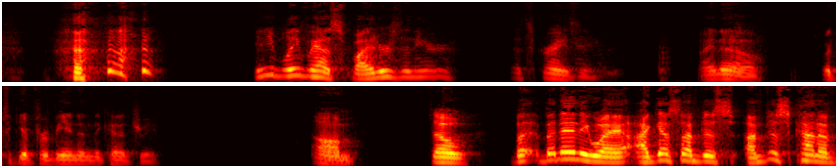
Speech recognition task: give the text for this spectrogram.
Can you believe we have spiders in here? That's crazy. I know. What you get for being in the country. Um, so, but but anyway, I guess I'm just I'm just kind of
